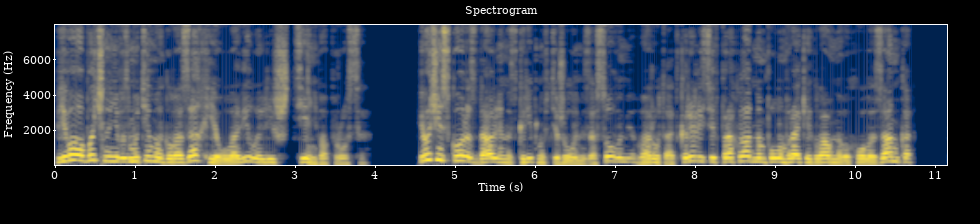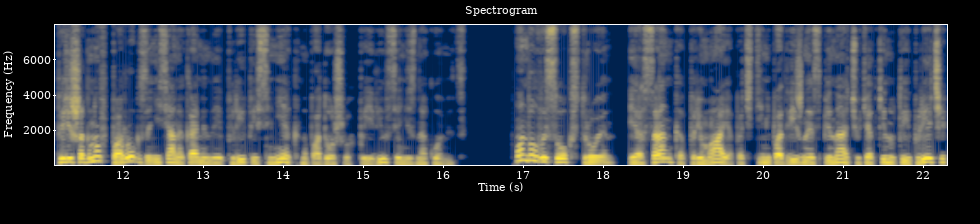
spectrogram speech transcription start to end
В его обычно невозмутимых глазах я уловила лишь тень вопроса. И очень скоро, сдавленно скрипнув тяжелыми засовами, ворота открылись, и в прохладном полумраке главного холла замка, перешагнув порог, занеся на каменные плиты снег на подошвах, появился незнакомец. Он был высок, строен, и осанка, прямая, почти неподвижная спина, чуть откинутые плечи,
